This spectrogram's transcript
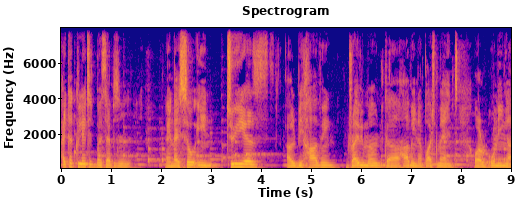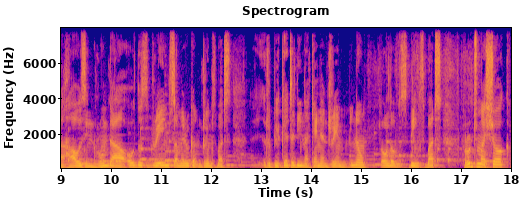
I calculated myself and I saw in 2 years I'll be having driving my own car, having an apartment, or owning a house in Runda. All those dreams, American dreams, but replicated in a Kenyan dream. You know, all those things. But root to my shock,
